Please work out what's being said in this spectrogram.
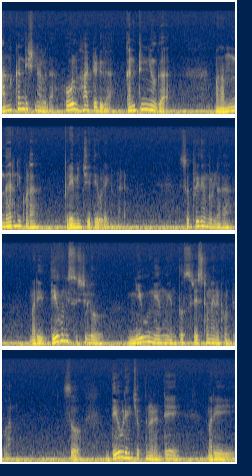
అన్కండిషనల్గా హోల్ హార్టెడ్గా కంటిన్యూగా మనందరినీ కూడా ప్రేమించే దేవుడై ఉన్నాడు. సో ప్రియదేవులారా మరి దేవుని సృష్టిలో నీవు నేను ఎంతో శ్రేష్టమైనటువంటి వారు. సో దేవుడు ఏం చెప్తున్నాడంటే మరి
